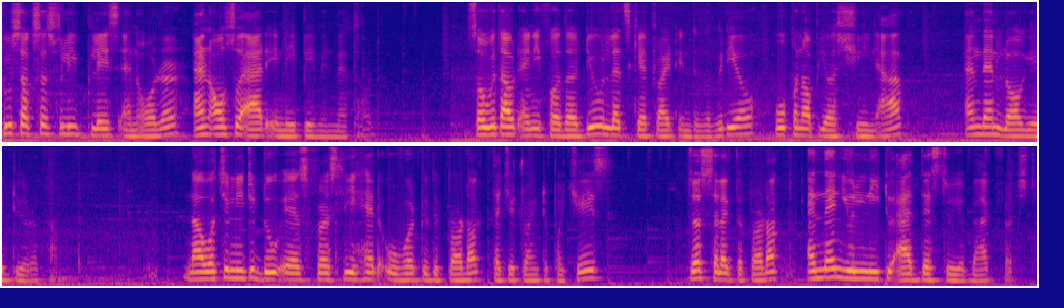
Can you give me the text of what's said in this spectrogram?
to successfully place an order and also add in a payment method. So without any further ado, let's get right into the video. Open up your Shein app and then log into your account. Now what you need to do is firstly head over to the product that you're trying to purchase just select the product and then you'll need to add this to your bag first.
